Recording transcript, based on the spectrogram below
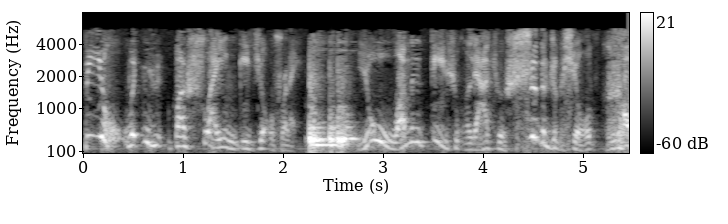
逼昏君把帅印给交出来，由我们弟兄俩去识的这个小子。好，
